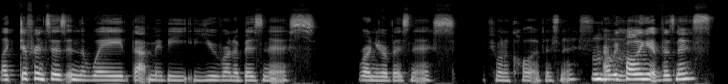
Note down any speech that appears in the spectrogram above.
like differences in the way that maybe you run a business, run your business, if you want to call it a business? Mm-hmm. Are we mm-hmm. calling it a business?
